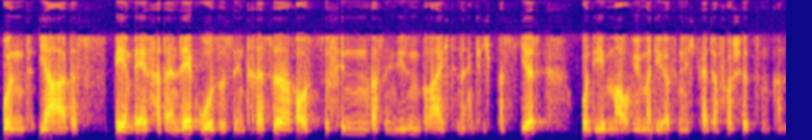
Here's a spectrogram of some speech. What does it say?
Und ja, das BMBF hat ein sehr großes Interesse herauszufinden, was in diesem Bereich denn eigentlich passiert und eben auch, wie man die Öffentlichkeit davor schützen kann.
